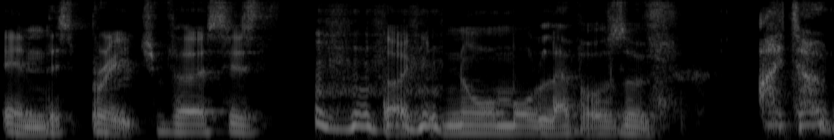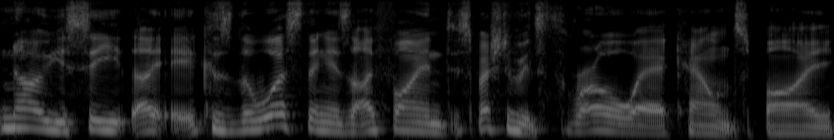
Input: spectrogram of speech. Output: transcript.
in this breach versus like normal levels of I don't know. You see, because the worst thing is, I find, especially if it's throwaway accounts by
